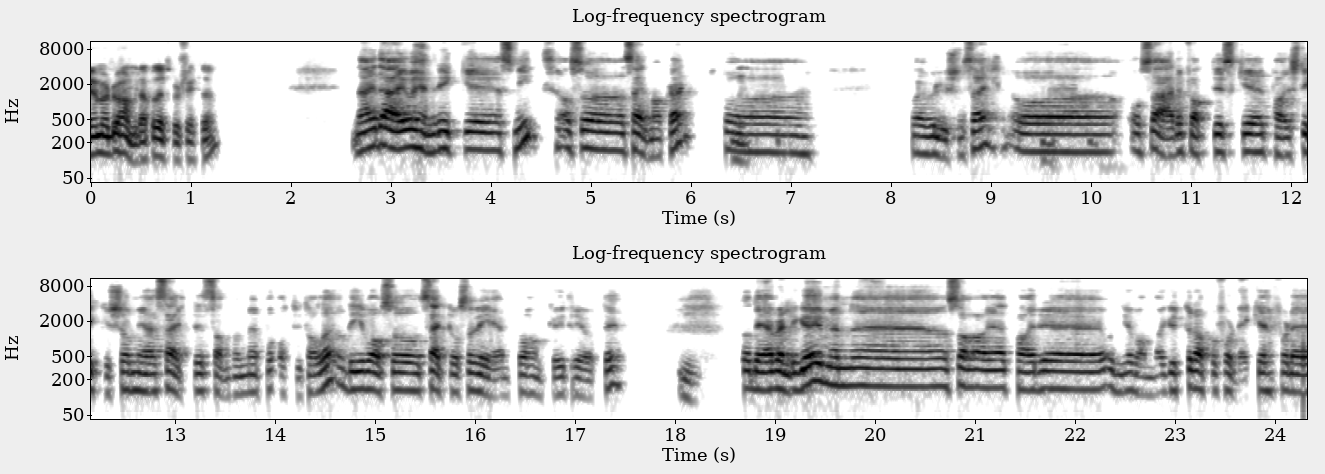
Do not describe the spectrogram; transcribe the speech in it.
Hvem er det du har med deg på dette prosjektet? Nei, det er jo Henrik eh, Smith, altså seilmakeren på, mm. På Evolution Seil. Og, og, så er det faktisk et par stykker som jeg seilte sammen med på 80-tallet. Og de var også, seilte også VM på Hankøy 83. Mm. Så det er veldig gøy. Men uh, så har jeg et par uh, unge Wanda-gutter på fordekket. For det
